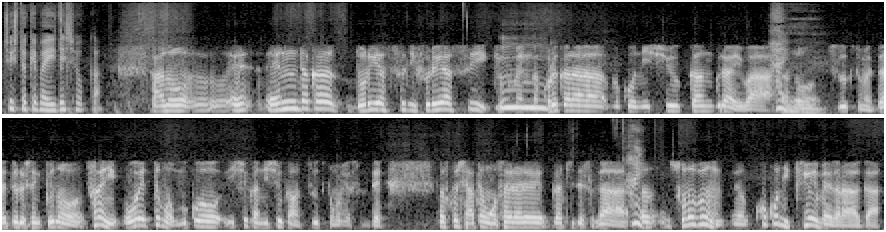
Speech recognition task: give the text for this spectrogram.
注意しておけばいいでしょうか？あのえ円高ドル安に触れやすい局面が、これから向こう2週間ぐらいは、あの続くと思います、大統領選挙のさらに終えても、向こう1週間、2週間は続くと思いますので、まあ少し頭を抑えられがちですが、あその分、個々に強い銘柄が、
